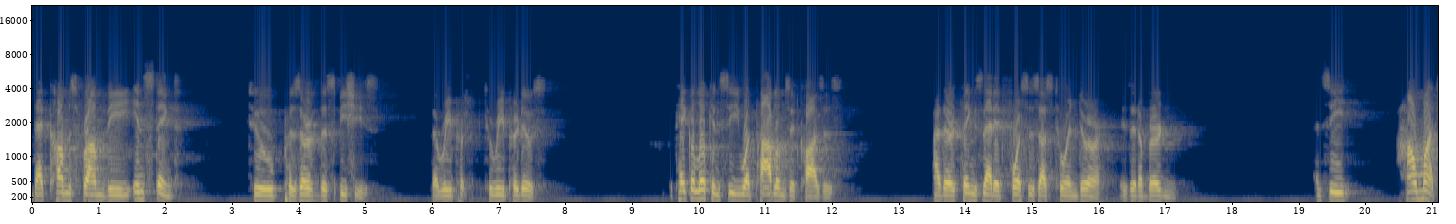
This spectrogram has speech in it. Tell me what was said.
that comes from the instinct to preserve the species, the to reproduce. Take a look and see what problems it causes. Are there things that it forces us to endure? Is it a burden? And see how much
